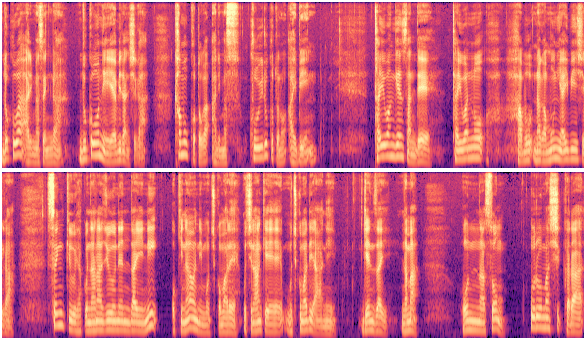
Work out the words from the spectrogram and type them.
毒はありませんが、毒コネやびらんしが噛むことがあります。食いることのアイビン。台湾原産で台湾のハブ長門やいびしが1970年代に沖縄に持ち込まれ、うちなんけ持ち込まれやに、現在生、女村、うるま市から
